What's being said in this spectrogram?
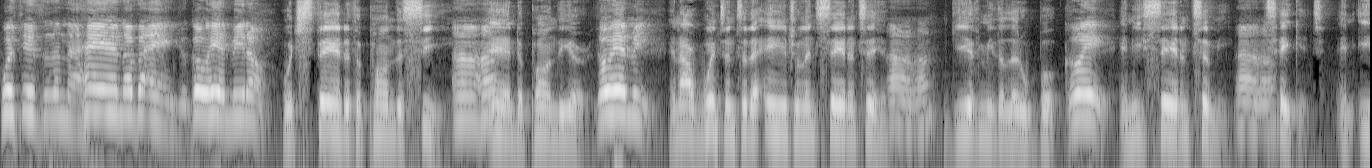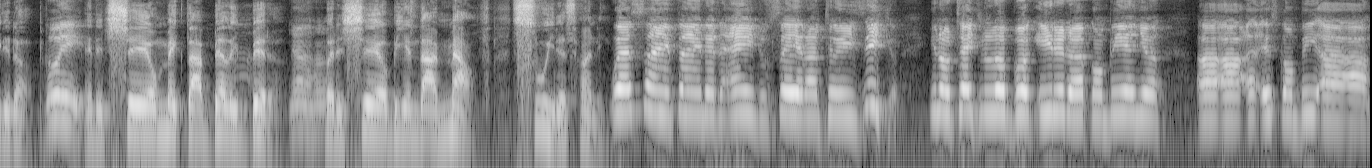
which is in the hand of the angel." Go ahead and read on. which standeth upon the sea Uh-huh. and upon the earth. Go ahead and read. And I went unto the angel and said unto him, Uh huh. Give me the little book. Go ahead. And he said unto me, Uh-huh. Take it and eat it up. Go ahead. And it shall make thy belly bitter, Uh-huh. but it shall be in thy mouth sweet as honey. Well, same thing that the angel said unto Ezekiel. You know, take the little book, eat it up. Gonna be in your, uh, uh, it's gonna be uh, uh,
